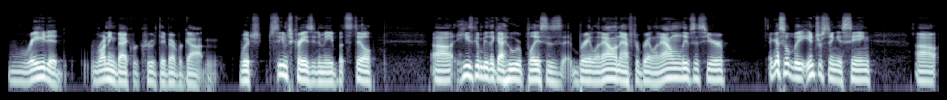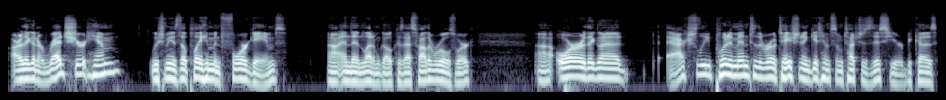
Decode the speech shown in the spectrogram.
rated running back recruit they've ever gotten, which seems crazy to me, but still. Uh, he's going to be the guy who replaces Braylon Allen after Braylon Allen leaves this year. I guess what'll be interesting is seeing uh, are they going to redshirt him, which means they'll play him in four games uh, and then let him go because that's how the rules work, uh, or are they going to actually put him into the rotation and get him some touches this year because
